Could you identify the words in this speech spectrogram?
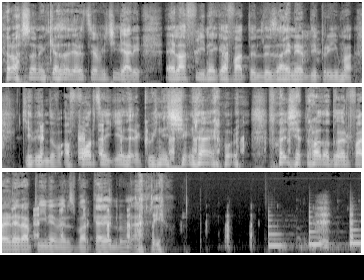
però sono in casa di arresti domiciliari. È la fine che ha fatto il designer di prima, chiedendo a forza di chiedere 15.000 euro, poi si è trovato a dover fare le rapine per sbarcare il lunario.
